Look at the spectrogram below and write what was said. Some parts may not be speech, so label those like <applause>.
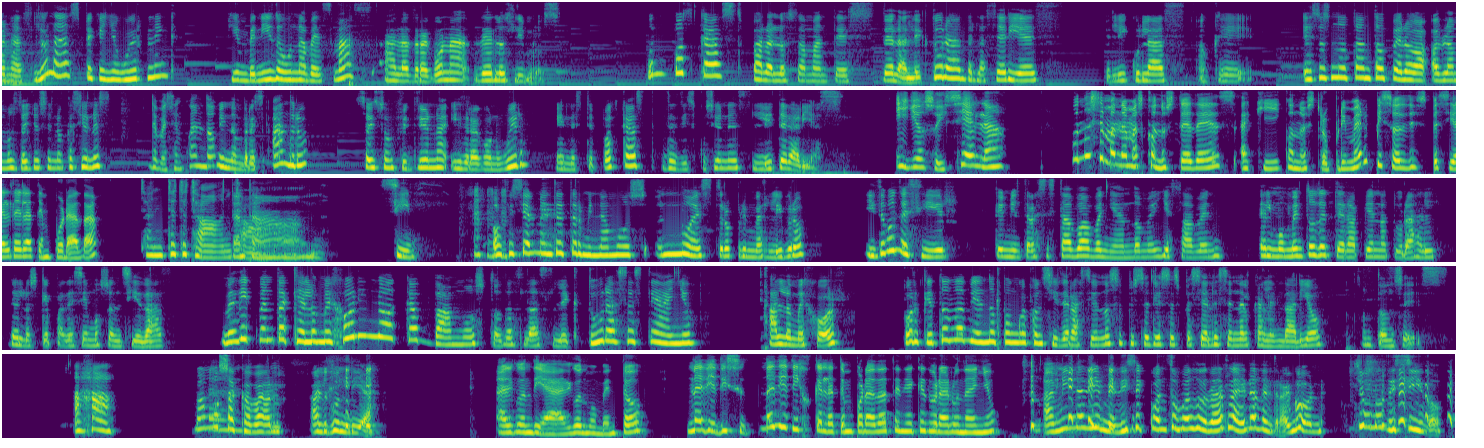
Buenas lunas, pequeño Wyrmling. Bienvenido una vez más a La Dragona de los Libros. Un podcast para los amantes de la lectura, de las series, películas, aunque esos no tanto, pero hablamos de ellos en ocasiones. De vez en cuando. Mi nombre es Andrew, soy su anfitriona y dragón Wyrm en este podcast de discusiones literarias. Y yo soy Ciela. Una semana más con ustedes, aquí con nuestro primer episodio especial de la temporada. Chan, chan, chan, chan, chan. Sí, oficialmente <laughs> terminamos nuestro primer libro. Y debo decir que mientras estaba bañándome, ya saben, el momento de terapia natural de los que padecemos ansiedad, me di cuenta que a lo mejor y no acabamos todas las lecturas este año. A lo mejor. Porque todavía no pongo a consideración los episodios especiales en el calendario. Entonces. Ajá. Vamos a acabar algún día. <laughs> Algún día, algún momento. Nadie, dice, nadie dijo que la temporada tenía que durar un año. A mí nadie me dice cuánto va a durar la era del dragón. Yo lo decido.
